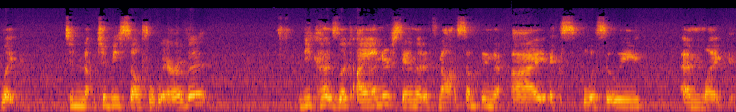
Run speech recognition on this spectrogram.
like to not, to be self-aware of it because like I understand that it's not something that I explicitly am like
